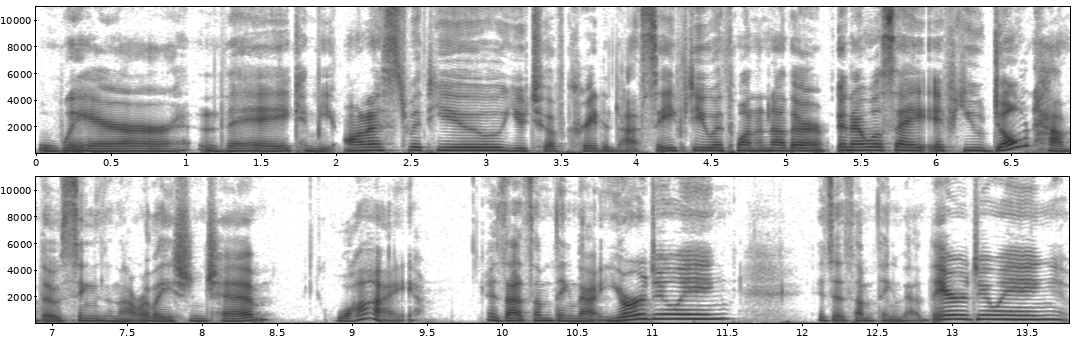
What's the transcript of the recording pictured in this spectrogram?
where they can be honest with you. You two have created that safety with one another. And I will say, if you don't have those things in that relationship, why? Is that something that you're doing? Is it something that they're doing?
